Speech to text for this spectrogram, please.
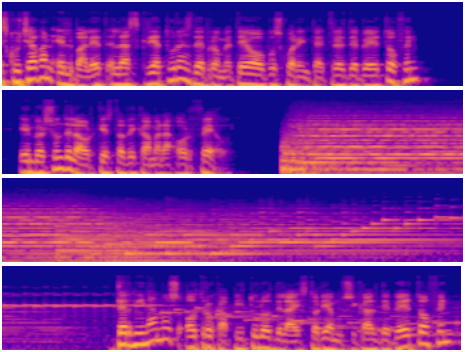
Escuchaban el ballet Las criaturas de Prometeo opus 43 de Beethoven en versión de la Orquesta de Cámara Orfeo. Terminamos otro capítulo de la historia musical de Beethoven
